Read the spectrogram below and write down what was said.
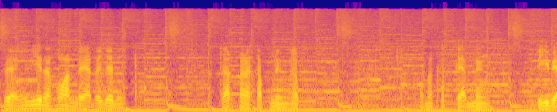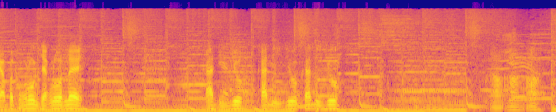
เรื่องนี้นะห้อนแดดเลยจ้ะนี่จัดมาครับหนึ่งครับทำมาครับแต้มหนึ่งตีแบบประตงลงจากรถเลยกัดอีกอยู่กัดอีกอยู่กัดอีกอยู่เอาเอาเอา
